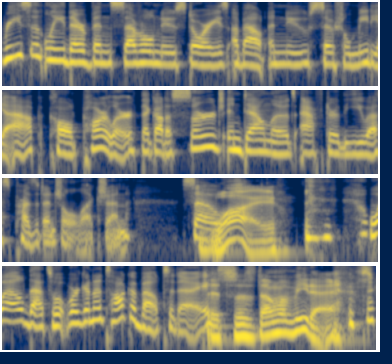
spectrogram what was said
Recently, there have been several news stories about a new social media app called Parler that got a surge in downloads after the US presidential election. So, Why? well, that's what we're going to talk about today. This is dumb of me to ask.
